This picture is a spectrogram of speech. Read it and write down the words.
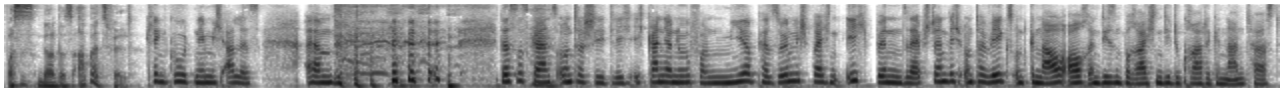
was ist denn da das Arbeitsfeld? Klingt gut, nehme ich alles. Ähm, das ist ganz unterschiedlich. Ich kann ja nur von mir persönlich sprechen. Ich bin selbstständig unterwegs und genau auch in diesen Bereichen, die du gerade genannt hast.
